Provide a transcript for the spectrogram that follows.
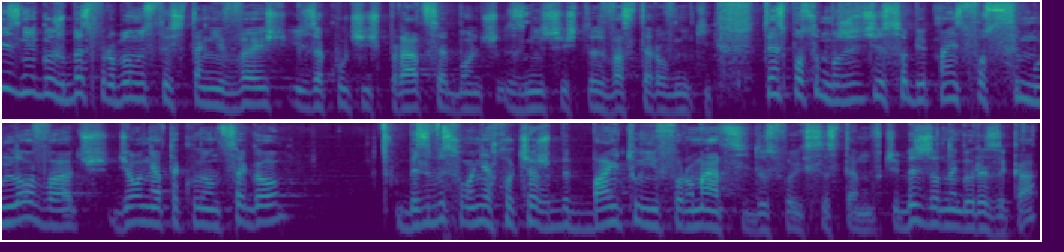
i z niego już bez problemu jesteś w stanie wejść i zakłócić pracę bądź zniszczyć te dwa sterowniki. W ten sposób możecie sobie Państwo symulować działania atakującego bez wysłania chociażby bajtu informacji do swoich systemów, czyli bez żadnego ryzyka,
